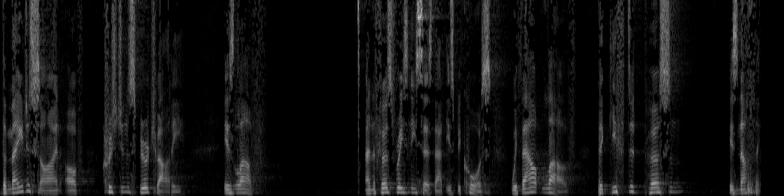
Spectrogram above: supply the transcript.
The major sign of Christian spirituality is love. And the first reason he says that is because without love, the gifted person is nothing.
